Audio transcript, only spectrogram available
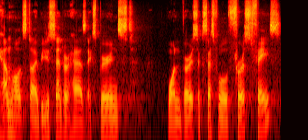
Helmholtz Diabetes Center has experienced one very successful first phase,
